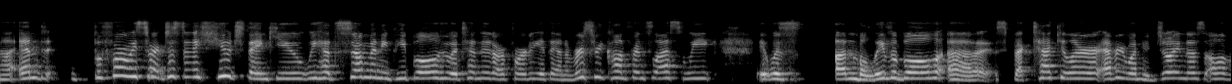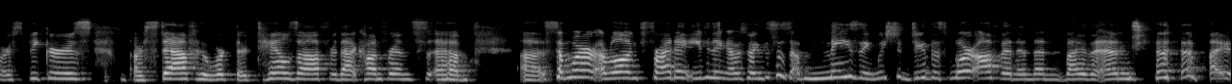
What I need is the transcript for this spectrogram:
Uh, and before we start, just a huge thank you. We had so many people who attended our 40th anniversary conference last week. It was unbelievable, uh, spectacular. Everyone who joined us, all of our speakers, our staff who worked their tails off for that conference. Um, uh, somewhere along Friday evening, I was going, this is amazing. We should do this more often. And then by the end, by,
